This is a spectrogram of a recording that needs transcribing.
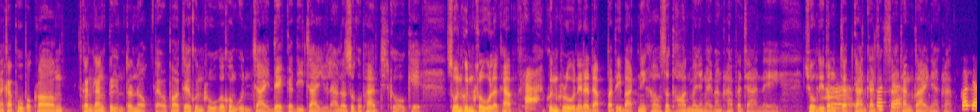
นะครับ ผู้ปกครองค่อนข้างตื่นตระหนก แต่ว่าพอเจอคุณครูก็คงอุ่นใจ เด็กก็ดีใจอยู่แล้ว แล้วสุขภาพจิตก็โอเค ส่วนคุณครูล่ะครับ คุณครูในระดับปฏิบัตินี่เขาสะท้อนมาอย่างไงบ้างครับ อาจารย์ใน ช่วงที่ต้องจัดการการศึกษาทางไกลเนี่ยครับ ก็จะ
